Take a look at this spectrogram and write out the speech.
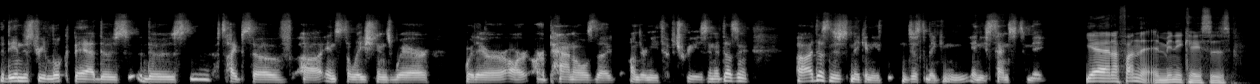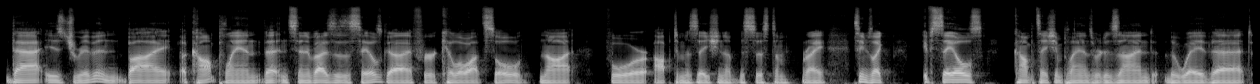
the industry look bad. Those those types of uh, installations where where there are, are panels like underneath of trees, and it doesn't uh, it doesn't just make any just making any sense to me. Yeah, and I find that in many cases that is driven by a comp plan that incentivizes a sales guy for kilowatts sold, not for optimization of the system, right? It seems like if sales compensation plans were designed the way that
